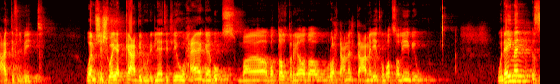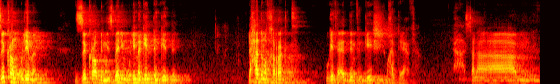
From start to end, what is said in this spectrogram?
قعدت في البيت. وامشي شوية الكعبل ورجليا تتلوي وحاجه بؤس وبطلت رياضة ورحت عملت عملية رباط صليبي و... ودايما الذكرى مؤلمة. الذكرى بالنسبة لي مؤلمة جدا جدا. لحد ما اتخرجت وجيت أقدم في الجيش وخدت إعفاء. يا سلام!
